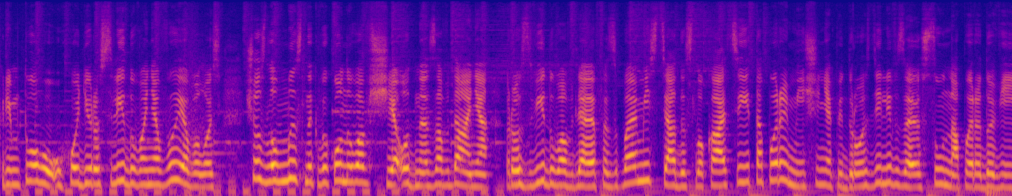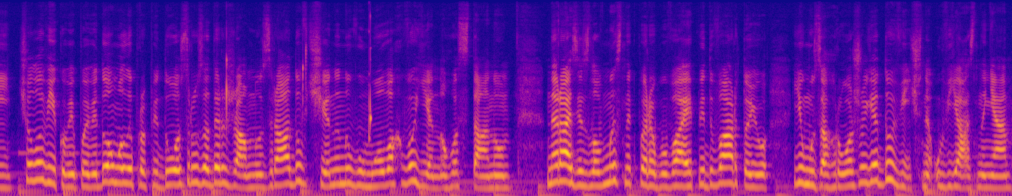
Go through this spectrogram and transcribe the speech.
Крім того, у ході розслідування виявилось, що зловмисник виконував ще одне завдання: розвідував для ФСБ місця дислокації та переміщення підрозділів ЗСУ на передовій. Чоловікові повідомили про підозру за державну зраду, вчинену в умовах воєнного стану. Наразі зловмисник перебуває під вартою. Йому загрожує довічне ув'язнення.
